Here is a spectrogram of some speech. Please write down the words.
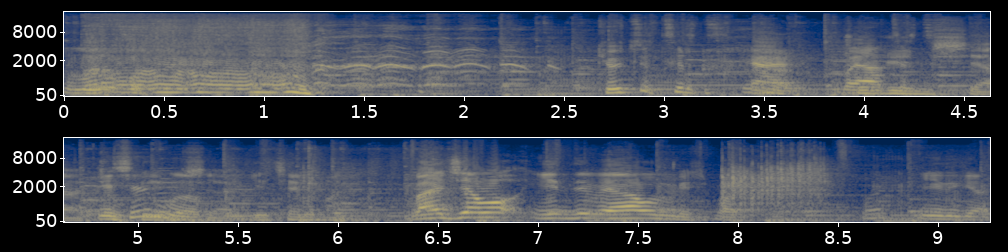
Numara bu. Kötü tırt yani. Bayağı Çok tırt. iyiymiş ya. Çok Geçelim mi iyiymiş bunu? ya. Geçelim hadi. Bence ama 7 veya 11. Bak. Bak 7 geldi.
